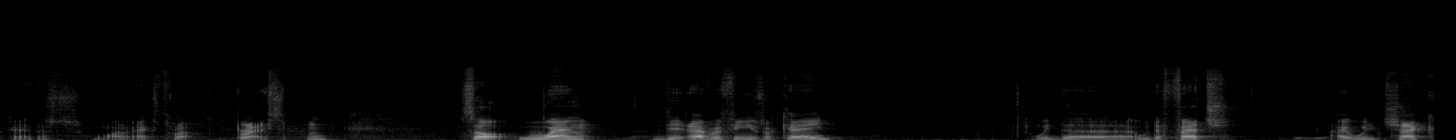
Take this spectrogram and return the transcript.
Okay there's one extra brace. Hmm? so when the, everything is okay with the with the fetch. I will check.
